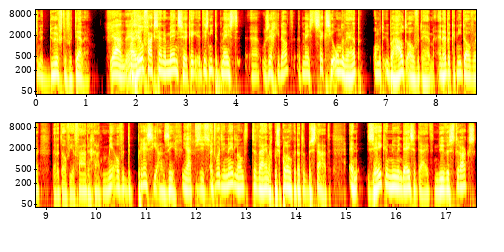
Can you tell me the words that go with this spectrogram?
je het durft te vertellen. Ja, ja, Want heel vaak zijn er mensen. Kijk, het is niet het meest. eh, hoe zeg je dat? Het meest sexy onderwerp om het überhaupt over te hebben. En dan heb ik het niet over dat het over je vader gaat, maar meer over depressie aan zich. ja, precies. Het wordt in Nederland te weinig besproken dat het bestaat. En zeker nu in deze tijd, nu we straks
